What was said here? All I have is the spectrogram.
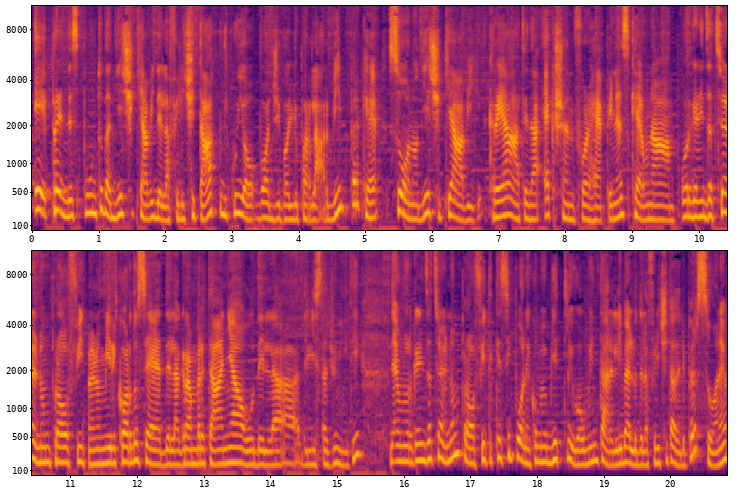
e prende spunto da 10 chiavi della felicità attività di cui io oggi voglio parlarvi perché sono 10 chiavi create da Action for Happiness che è una organizzazione non profit, non mi ricordo se è della Gran Bretagna o della, degli Stati Uniti. È un'organizzazione non profit che si pone come obiettivo aumentare il livello della felicità delle persone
